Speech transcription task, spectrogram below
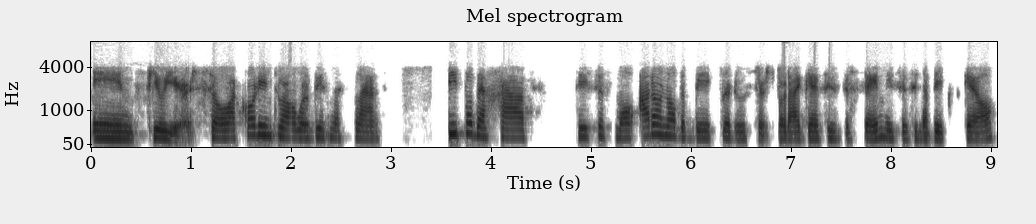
in few years. So according to our business plan, people that have this is small, I don't know the big producers, but I guess it's the same. It's just in a big scale.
